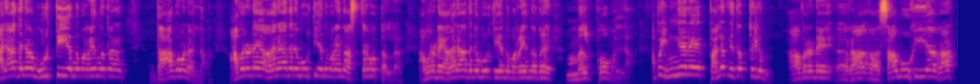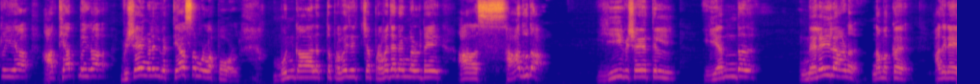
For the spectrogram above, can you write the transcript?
ആരാധനാമൂർത്തി എന്ന് പറയുന്നത് ദാഗോനല്ല. അവരുടെ ആരാധനമൂർത്തി എന്ന് പറയുന്നത് അസ്തറോത്തല്ല. അവരുടെ ആരാധനമൂർത്തി എന്ന് പറയുന്നത് മൽക്കോം അല്ല അപ്പൊ ഇങ്ങനെ പല വിധത്തിലും അവരുടെ സാമൂഹിക രാഷ്ട്രീയ ആധ്യാത്മിക വിഷയങ്ങളിൽ വ്യത്യാസമുള്ളപ്പോൾ മുൻകാലത്ത് പ്രവചിച്ച പ്രവചനങ്ങളുടെ ആ സാധുത ഈ വിഷയത്തിൽ എന്ത് നിലയിലാണ് നമുക്ക് അതിനെ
